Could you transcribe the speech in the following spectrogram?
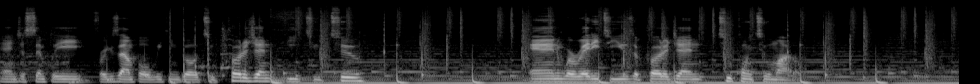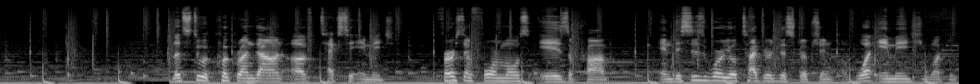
and just simply, for example, we can go to Protogen V22 and we're ready to use a Protogen 2.2 model. Let's do a quick rundown of text to image. First and foremost is a prompt, and this is where you'll type your description of what image you want the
